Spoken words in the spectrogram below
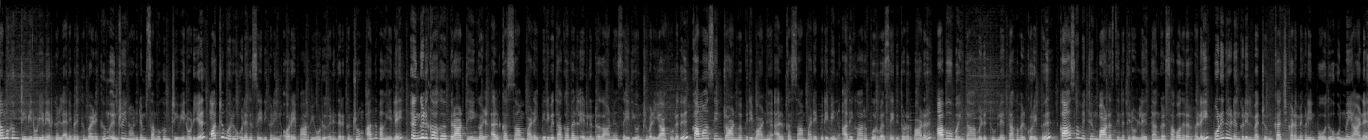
சமூகம் டிவியினுடைய நேர்கள் அனைவருக்கும் வணக்கம். இன்றைய நாளிலும் சமூகம் டிவியினுடைய மற்றொரு உலக செய்திகளின் ஒரே பார்வையோடு இணைந்திருக்கின்றோம். அந்த வகையிலே எங்களுக்காக பிரார்த்தியுங்கள். அல் கசாம் படைப்பிரிவு தகவல் என்கின்றதான செய்தி ஒன்று வெளியாகியுள்ளது கமாஸின் ராணுவ பிரிவான அல் கசாம் படைப்பிரிவின் அதிகாரப்பூர்வ செய்தி தொடர்பாளர் அபு உபைதா விடுத்துள்ள தகவல் குறிப்பு காசா மற்றும் பாலஸ்தீனத்தில் உள்ள தங்கள் சகோதரர்களை புனித இடங்களில் மற்றும் கட்ச் கடமைகளின் போது உண்மையான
